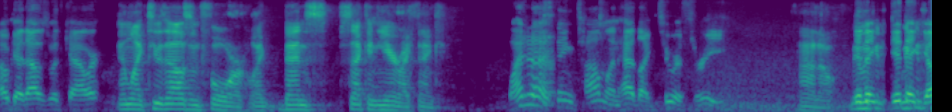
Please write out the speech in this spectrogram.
Okay, that was with Cowher. In like 2004, like Ben's second year, I think. Why did I think Tomlin had like two or three? I don't know. Did Maybe they, we can, did we they can go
